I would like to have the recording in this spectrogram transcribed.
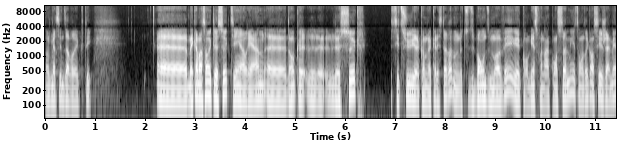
Donc, merci de nous avoir écoutés. Euh, mais commençons avec le sucre, tiens, Andréane. Euh, donc, euh, le, sucre, c'est-tu euh, comme le cholestérol? On a-tu du bon, du mauvais? Combien est-ce qu'on en consomme? On dirait qu'on ne sait jamais.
